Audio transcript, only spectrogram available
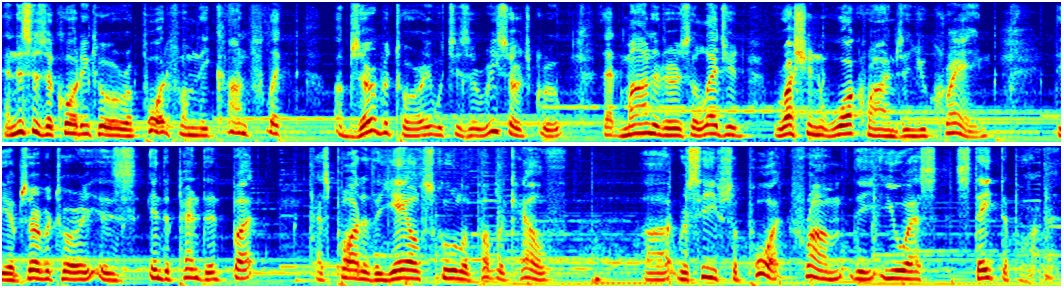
And this is according to a report from the Conflict Observatory, which is a research group that monitors alleged Russian war crimes in Ukraine. The observatory is independent but as part of the Yale School of Public Health, uh, received support from the U.S. State Department.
